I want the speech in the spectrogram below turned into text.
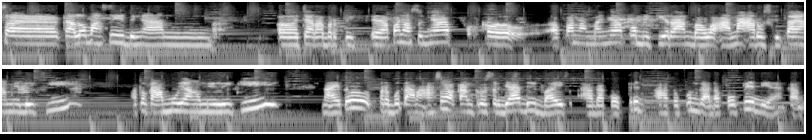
saya kalau masih dengan uh, cara berpikir eh, apa maksudnya ke apa namanya pemikiran bahwa anak harus kita yang miliki atau kamu yang miliki nah itu perebutan asuh akan terus terjadi baik ada covid ataupun nggak ada covid ya kan.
